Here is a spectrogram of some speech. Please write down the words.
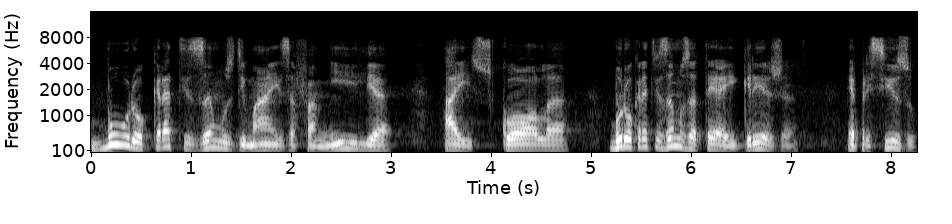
Burocratizamos demais a família, a escola, burocratizamos até a igreja. É preciso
